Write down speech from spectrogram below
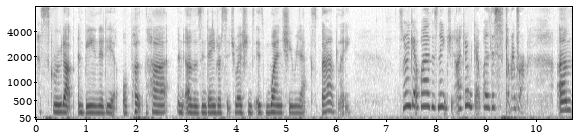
has screwed up and been an idiot or put her and others in dangerous situations is when she reacts badly. So I don't get where this nature. I don't get where this is coming from. Um,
